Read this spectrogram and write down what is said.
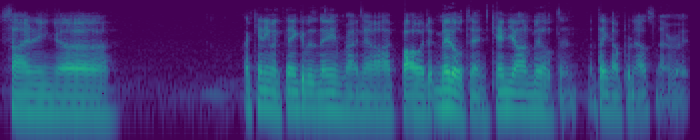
signing. Uh, I can't even think of his name right now. I apologize. Middleton, Kenyon Middleton. I think I'm pronouncing that right.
